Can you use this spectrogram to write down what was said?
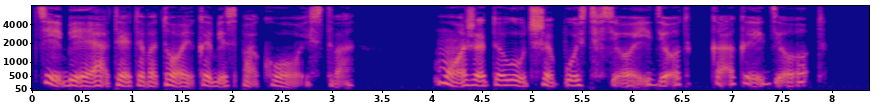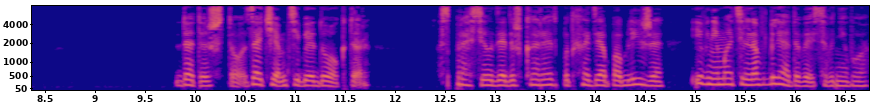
Тебе от этого только беспокойство. Может, лучше пусть все идет, как идет. «Да ты что, зачем тебе доктор?» — спросил дядюшка Ред, подходя поближе и внимательно вглядываясь в него.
